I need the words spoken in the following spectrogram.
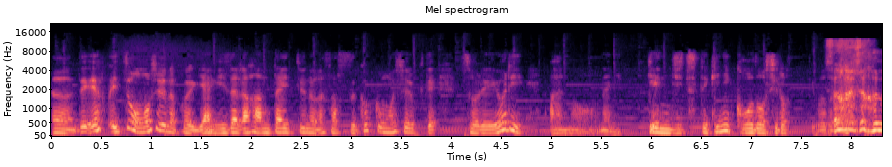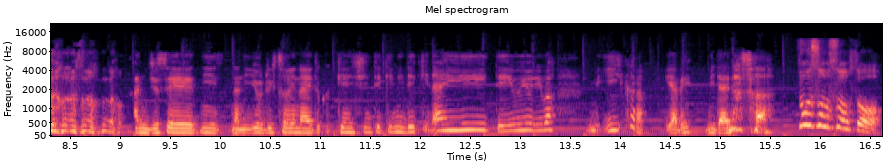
うん。で、やっぱいつも面白いのは、これ、ヤギ座が反対っていうのがさ、すごく面白くて、それより、あの、何？現実的に行動しろっていうことだそうそうそうそう。感受性に何寄り添えないとか、献身的にできないっていうよりは、いいからやれ、みたいなさ、そうそうそうそ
